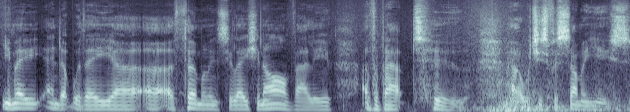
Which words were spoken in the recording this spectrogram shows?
you may end up with a, uh, a thermal insulation R value of about 2, uh, which is for summer use.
